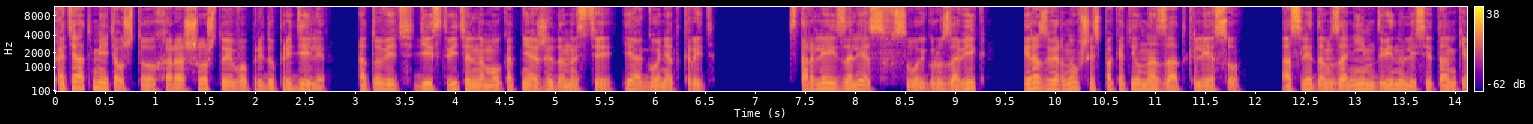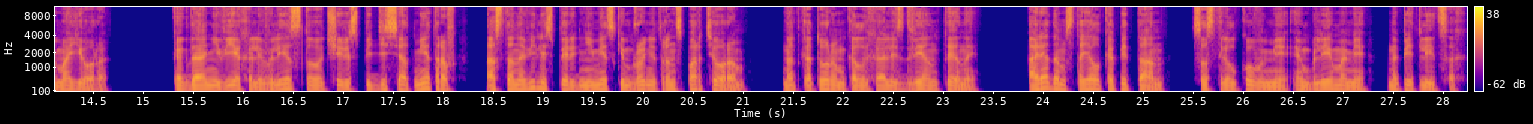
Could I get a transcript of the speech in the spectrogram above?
хотя отметил, что хорошо, что его предупредили, а то ведь действительно мог от неожиданности и огонь открыть. Старлей залез в свой грузовик и, развернувшись, покатил назад к лесу, а следом за ним двинулись и танки майора. Когда они въехали в лес, то через 50 метров остановились перед немецким бронетранспортером, над которым колыхались две антенны, а рядом стоял капитан со стрелковыми эмблемами на петлицах.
